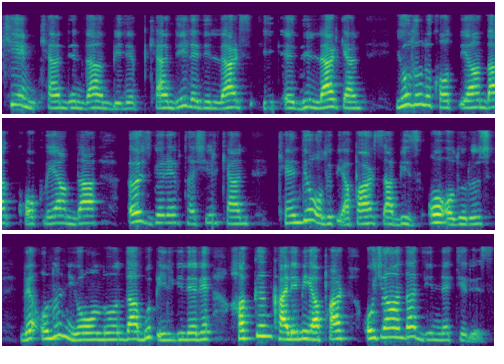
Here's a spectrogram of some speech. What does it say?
Kim kendinden bilip kendiyle diller e, dillerken yolunu kodlayan da koklayan da öz görev taşırken kendi olup yaparsa biz o oluruz ve onun yoğunluğunda bu bilgileri hakkın kalemi yapar ocağında dinletiriz.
